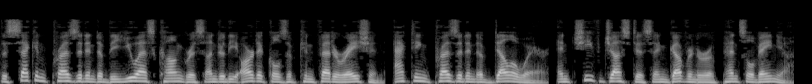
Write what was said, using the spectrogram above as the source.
the second President of the U.S. Congress under the Articles of Confederation, acting President of Delaware, and Chief Justice and Governor of Pennsylvania.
